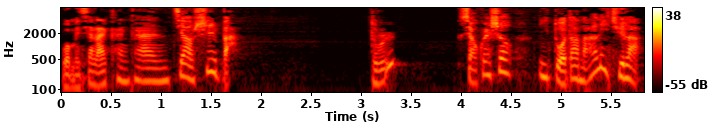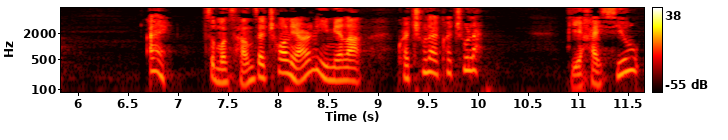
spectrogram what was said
我们先来看看教室吧。嘟儿，小怪兽，你躲到哪里去了？哎，怎么藏在窗帘里面了？快出来，快出来！别害羞，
